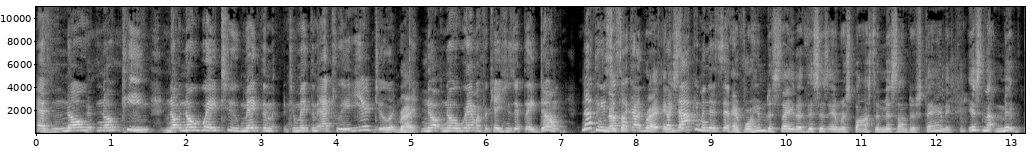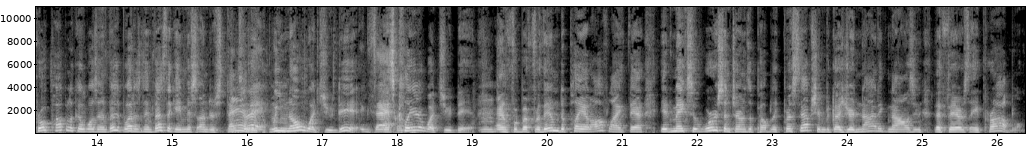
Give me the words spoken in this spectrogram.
has no no teeth, no no way to make them to make them actually adhere to it. Right. No no ramifications if they don't. Nothing. It's Nothing, just like a, right. a document that said. And for him to say that this is in response to misunderstanding, it's not. ProPublica was was investigating misunderstanding. Right. We mm-hmm. know what you did. Exactly. It's clear what you did. Mm-hmm. And for but for them to play it off like that, it makes it worse in terms of public perception because you're not acknowledging that there's a problem.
